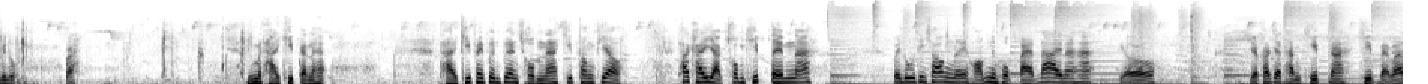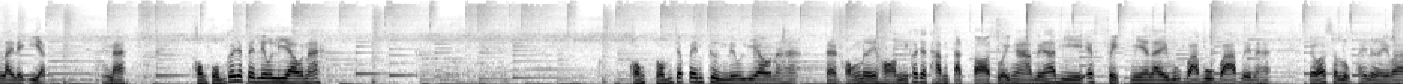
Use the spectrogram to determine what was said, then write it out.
ไม่รู้ ไป นี่มาถ่ายคลิปกันนะฮะ ถ่ายคลิปให้เพื่อนๆชมนะ คลิปท่องเที่ยว ถ้าใครอยากชมคลิปเต็มนะ ไปดูที่ช่องเนยหอม 168 ได้นะฮะ เดี๋ยว เดี๋ยวเขาจะทำคลิปนะ คลิปแบบว่ารายละเอียดนะ ของผมก็จะเป็นเรียวๆนะ ของผมจะเป็นกึ่งเรียวๆนะฮะ แต่ของเนยหอมนี่เขาจะทำตัดต่อสวยงามเลยนะ มีเอฟเฟกต์มีอะไรวูบวับวูบวับเลยนะฮะ แต่ว่าสรุปให้เลยว่า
